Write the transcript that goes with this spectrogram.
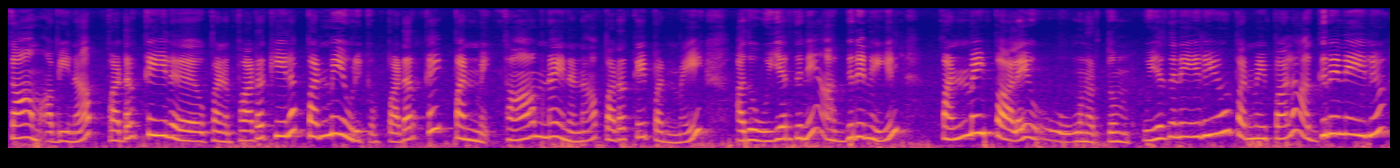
தாம் அப்படின்னா படற்கையில் ப படற்கையில் பன்மையை உரிக்கும். படற்கை பன்மை. தாம்னா என்னென்னா படற்கை பன்மை. அது உயர்தினை அக்ரிணையில் பன்மைப்பாலை உணர்த்தும். உயர்தினையிலையும் பன்மைப்பால் அக்ரிணையிலையும்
